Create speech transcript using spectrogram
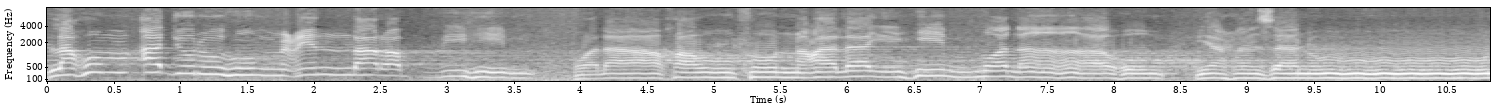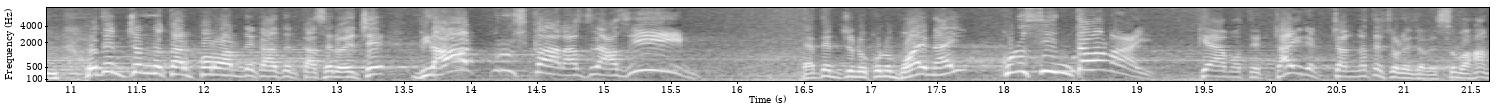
লাহুম আজরুহুম ইনদা রাব্বিহিম ওয়ালা খাউফুন আলাইহিম ওয়ালা ইয়াহজানুন। ওদের জন্য তার পরওয়ারদিগারের কাছে রয়েছে? বিরাট পুরস্কার, আজরে আজিম। এদের জন্য কোনো ভয় নাই, কোনো চিন্তাও নাই। কেয়ামতে ডাইরেক্ট জান্নাতে চলে যাবে সুবাহান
